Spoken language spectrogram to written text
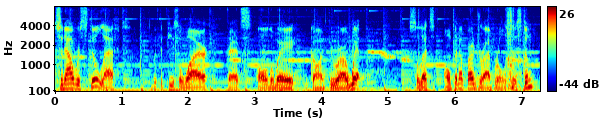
So now we're still left with the piece of wire that's all the way gone through our whip. So let's open up our drive roll system,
